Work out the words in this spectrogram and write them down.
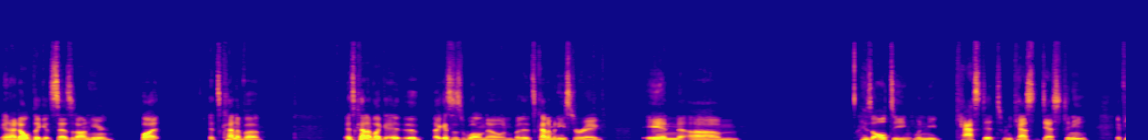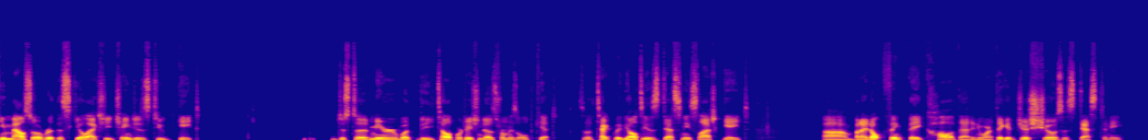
and I don't think it says it on here, but it's kind of a, it's kind of like, it, it- I guess it's well known, but it's kind of an Easter egg in um his ulti when you cast it, when you cast Destiny, if you mouse over it, the skill actually changes to Gate. Just to mirror what the teleportation does from his old kit. So technically, the ulti is Destiny slash Gate, um, but I don't think they call it that anymore. I think it just shows as Destiny.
